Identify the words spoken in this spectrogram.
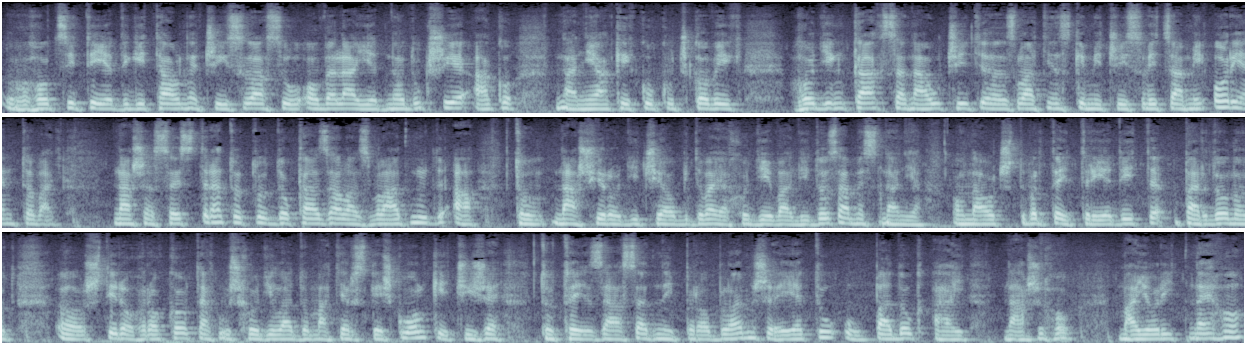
hoci tie digitálne čísla sú oveľa jednoduchšie ako na nejakých kukučkových hodinkách sa naučiť eh, s latinskými číslicami orientovať. Naša sestra toto dokázala zvládnuť a to naši rodičia obidvaja chodievali do zamestnania. Ona od 4. triedy, pardon, od 4 eh, rokov, tak už chodila do materskej škôlky. Čiže toto je zásadný problém, že je tu úpadok aj nášho majoritného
